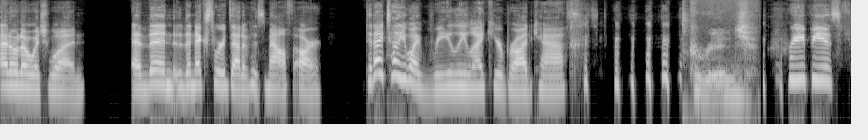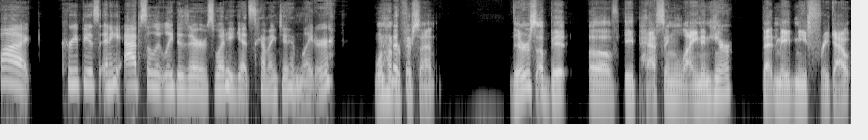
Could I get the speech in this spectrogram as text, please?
I don't know which one. And then the next words out of his mouth are, Did I tell you I really like your broadcast? Cringe. Creepy as fuck. Creepy as, and he absolutely deserves what he gets coming to him later. 100%. There's a bit of a passing line in here that made me freak out.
